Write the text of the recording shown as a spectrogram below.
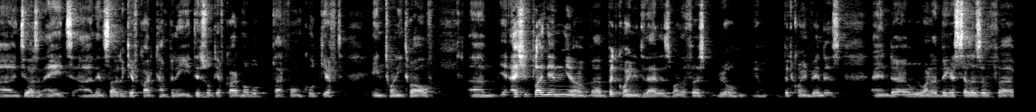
uh, in 2008, uh, then started a gift card company, digital gift card mobile platform called Gyft in 2012. Um, yeah, actually plugged in, you know, uh, Bitcoin into that as one of the first real, you know, Bitcoin vendors and uh, we were one of the biggest sellers of uh,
